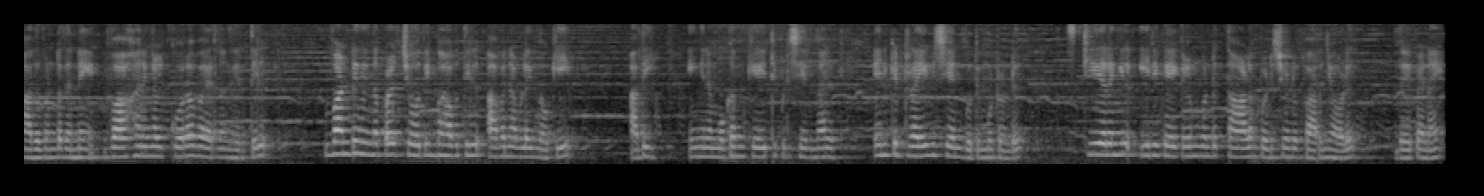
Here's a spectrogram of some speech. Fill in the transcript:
അതുകൊണ്ട് തന്നെ വാഹനങ്ങൾ കുറവായിരുന്ന നിരത്തിൽ വണ്ടി നിന്നപ്പോൾ ചോദ്യഭാവത്തിൽ അവൻ അവളെ നോക്കി. അതി ഇങ്ങനെ മുഖം കയറ്റി പിടിച്ചിരുന്നാൽ എനിക്ക് ഡ്രൈവ് ചെയ്യാൻ ബുദ്ധിമുട്ടുണ്ട്. സ്റ്റിയറിങ്ങിൽ ഇരു കൈകളും കൊണ്ട് താളം പിടിച്ചുകൊണ്ട് പറഞ്ഞു അവൾ ദേ പെണേ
